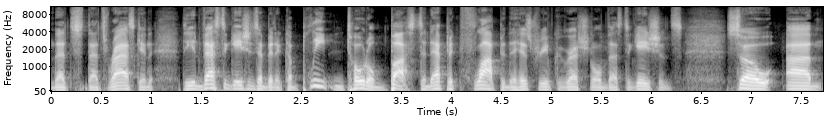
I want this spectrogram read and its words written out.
that's that's Raskin, the investigations have been a complete and total bust, an epic flop in the history of congressional investigations. So um,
